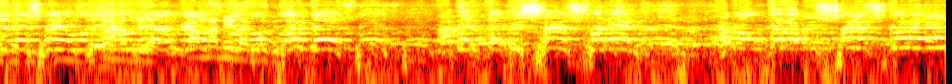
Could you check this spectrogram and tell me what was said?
এই দেশে করবে, তাদেরকে বিশ্বাস করেন এবং তারা বিশ্বাস করেন,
